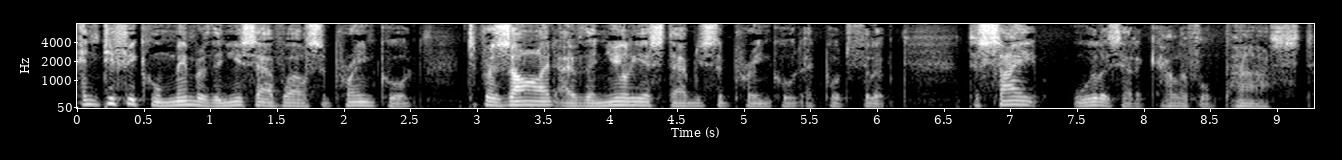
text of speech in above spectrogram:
and difficult member of the New South Wales Supreme Court to preside over the newly established Supreme Court at Port Phillip. To say Willis had a colourful past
